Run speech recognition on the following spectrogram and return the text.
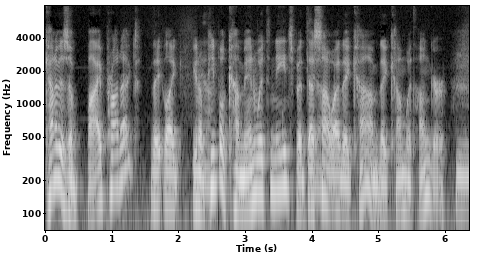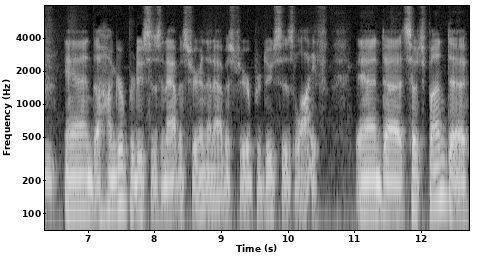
kind of as a byproduct. They like, you know, Yeah. people come in with needs, but that's Yeah. not why they come. They come with hunger. And the hunger produces an atmosphere, and that atmosphere produces life. And uh, so it's fun to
